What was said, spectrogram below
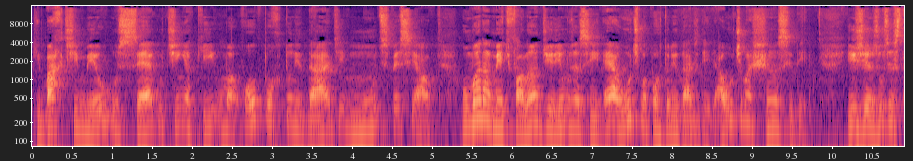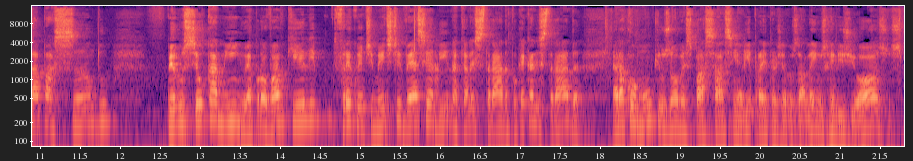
que Bartimeu, o cego, tinha aqui uma oportunidade muito especial. Humanamente falando, diríamos assim, é a última oportunidade dele, a última chance dele. E Jesus está passando pelo seu caminho. É provável que ele frequentemente estivesse ali naquela estrada, porque aquela estrada era comum que os homens passassem ali para ir para Jerusalém, os religiosos,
